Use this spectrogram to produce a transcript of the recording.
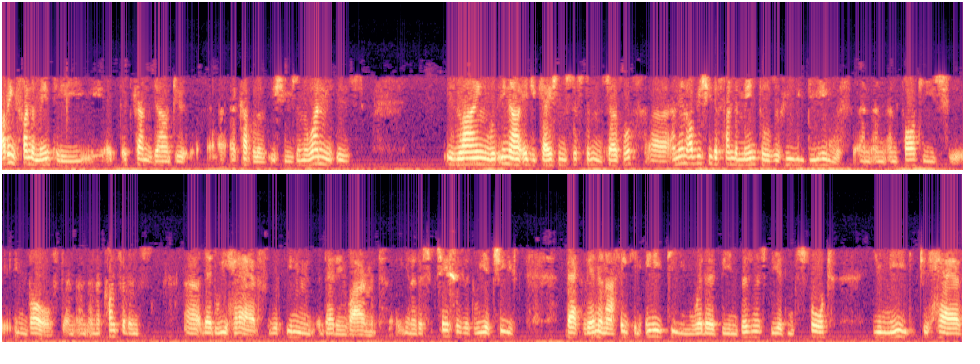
I think fundamentally, it, it comes down to a, a couple of issues, and the one is is lying within our education system and so forth. Uh, and then obviously the fundamentals of who we're dealing with and, and, and parties involved and, and, and the confidence uh, that we have within that environment. You know, the successes that we achieved back then, and I think in any team, whether it be in business, be it in sport, you need to have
